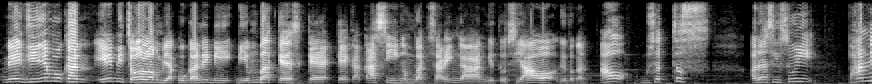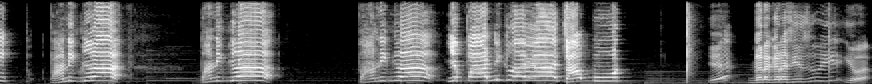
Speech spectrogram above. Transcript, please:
Nejinya bukan ini dicolong biakugane di diembat kayak kayak kayak Kakashi ngembat saringan gitu. Si Ao gitu kan. Ao buset ces. Ada Sisui. Panik. Panik gak? Panik gak? Panik gak? Ya panik lah ya. Cabut. Ya, gara-gara Sisui. Iya,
